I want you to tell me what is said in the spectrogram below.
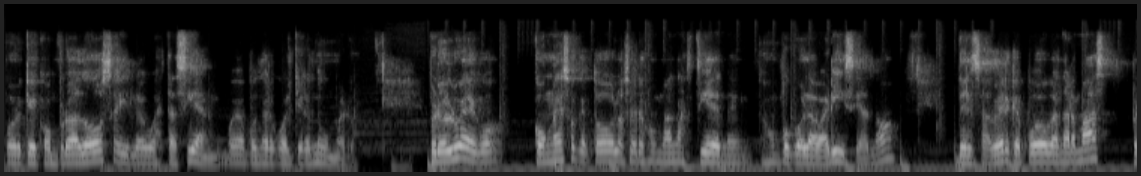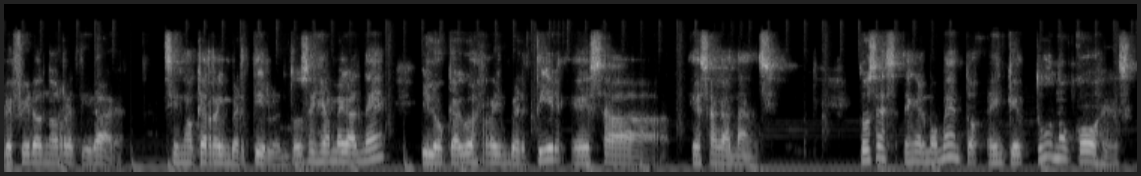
porque compró a 12 y luego está a 100. Voy a poner cualquier número. Pero luego con eso que todos los seres humanos tienen, es un poco la avaricia, ¿no? Del saber que puedo ganar más, prefiero no retirar, sino que reinvertirlo. Entonces ya me gané y lo que hago es reinvertir esa, esa ganancia. Entonces, en el momento en que tú no coges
